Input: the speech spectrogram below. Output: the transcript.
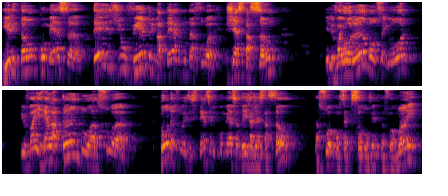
E ele então começa desde o ventre materno da sua gestação, ele vai orando ao Senhor e vai relatando a sua toda a sua existência, ele começa desde a gestação, da sua concepção no ventre da sua mãe,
